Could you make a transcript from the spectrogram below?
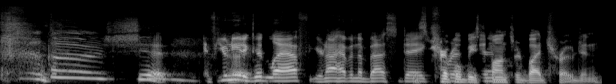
oh shit. If you need a good laugh, you're not having the best day. This trip will be sponsored by Trojan.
